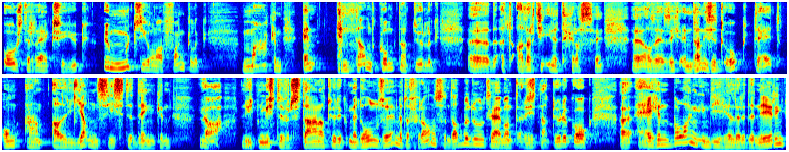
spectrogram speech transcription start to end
Oostenrijkse juk. U moet zich onafhankelijk maken. En, en dan komt natuurlijk uh, het addertje in het gras, hè, uh, als hij zegt. En dan is het ook tijd om aan allianties te denken. Ja, niet mis te verstaan natuurlijk met ons, hè, met de Fransen, dat bedoelt hij. Want er is natuurlijk ook uh, eigen belang in die hele redenering.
